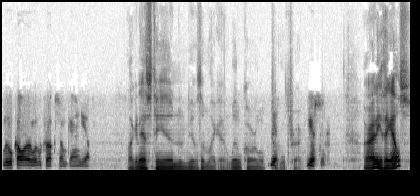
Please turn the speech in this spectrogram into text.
Little car, little truck, some kind. Yep. like an S10, you know, something like that. Little car, little, Yeah. little truck. Yes, sir. All right. Anything else?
